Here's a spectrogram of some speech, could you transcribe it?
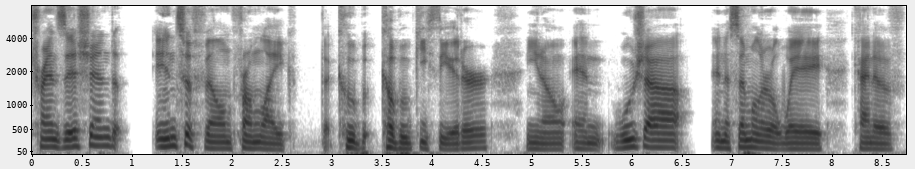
transitioned into film from like the kabuki theater, you know, and wuxia in a similar way kind of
